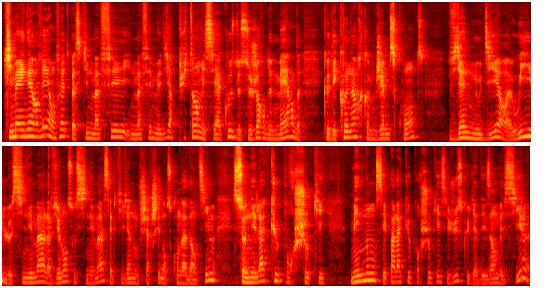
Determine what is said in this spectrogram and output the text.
qui m'a énervé en fait parce qu'il m'a fait m'a fait me dire putain mais c'est à cause de ce genre de merde que des connards comme James Quant viennent nous dire euh, oui, le cinéma, la violence au cinéma, celle qui vient nous chercher dans ce qu'on a d'intime, ce n'est là que pour choquer. Mais non, c'est pas là que pour choquer, c'est juste qu'il y a des imbéciles,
